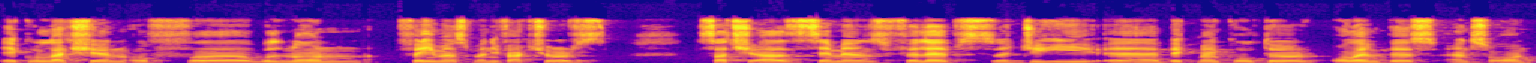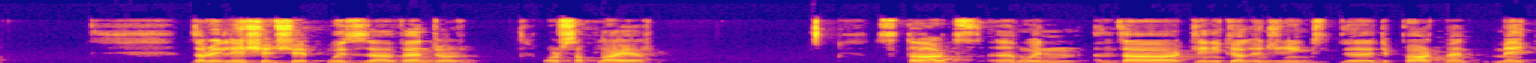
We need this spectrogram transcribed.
a collection of uh, well-known famous manufacturers such as Siemens, Philips, GE, uh, Beckman Coulter, Olympus, and so on. The relationship with the vendor or supplier starts uh, when the clinical engineering uh, department make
